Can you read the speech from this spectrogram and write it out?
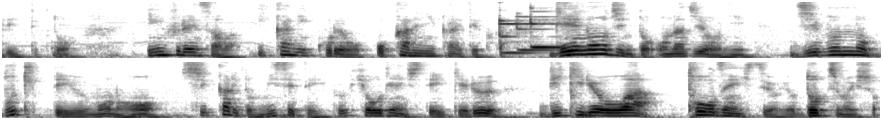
で言っていくとインフルエンサーはいかにこれをお金に変えていくか。芸能人と同じように自分の武器っていうものをしっかりと見せていく表現していける力量は当然必要よ。どっちも一緒。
